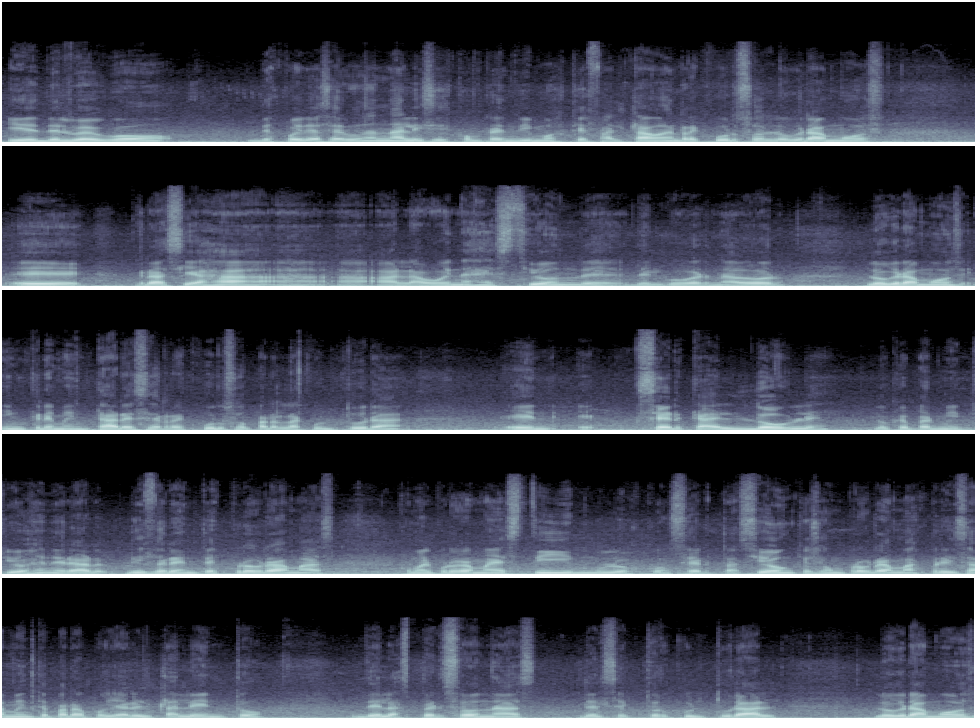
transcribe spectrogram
y desde luego después de hacer un análisis comprendimos que faltaban recursos, logramos eh, gracias a, la buena gestión del gobernador, logramos incrementar ese recurso para la cultura en eh, cerca del doble, lo que permitió generar diferentes programas como el programa de estímulos, concertación, que son programas precisamente para apoyar el talento de las personas del sector cultural. Logramos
